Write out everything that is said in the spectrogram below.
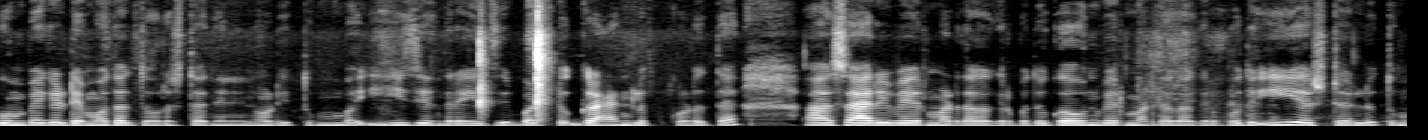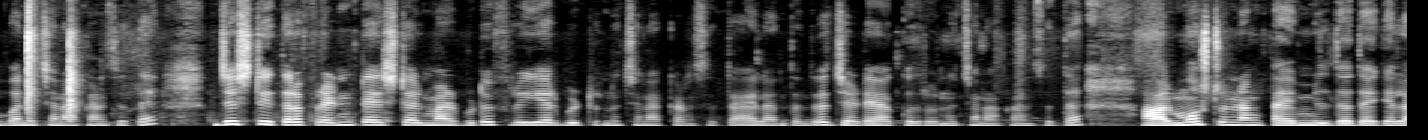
ಗೊಂಬೆಗೆ ಡೆಮೋದಲ್ಲಿ ತೋರಿಸ್ತಾ ಇದ್ದೀನಿ ನೋಡಿ. ತುಂಬ ಈಸಿ ಅಂದರೆ ಈಸಿ ಬಟ್ ಗ್ರ್ಯಾಂಡ್ ಲುಕ್ ಕೊಡುತ್ತೆ. ಸ್ಯಾರಿ ವೇರ್ ಮಾಡಿದಾಗ ಆಗಿರ್ಬೋದು ಗೌನ್ ವೇರ್ ಮಾಡಿದಾಗ ಆಗಿರ್ಬೋದು, ಈ ಹೇರ್ ಸ್ಟೈಲು ತುಂಬಾ ಚೆನ್ನಾಗಿ ಕಾಣಿಸುತ್ತೆ. ಜಸ್ಟ್ ಈ ಥರ ಫ್ರಂಟ್ ಹೇರ್ ಸ್ಟೈಲ್ ಮಾಡಿಬಿಟ್ಟು ಫ್ರೀ ಇಯರ್ ಬಿಟ್ರು ಚೆನ್ನಾಗಿ ಕಾಣಿಸುತ್ತೆ. ಇಲ್ಲ ಅಂತಂದರೆ ಜಡೆ ಹಾಕಿದ್ರೂ ಚೆನ್ನಾಗಿ ಕಾಣಿಸುತ್ತೆ. ಆಲ್ಮೋಸ್ಟ್ ನಂಗೆ ಟೈಮ್ ಇಲ್ದದಾಗೆಲ್ಲ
